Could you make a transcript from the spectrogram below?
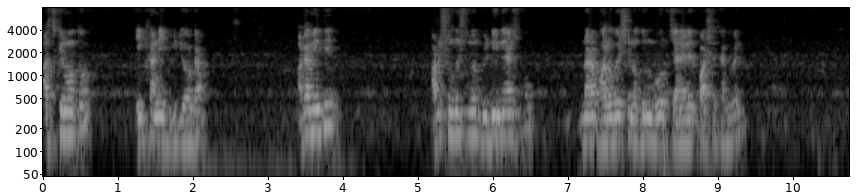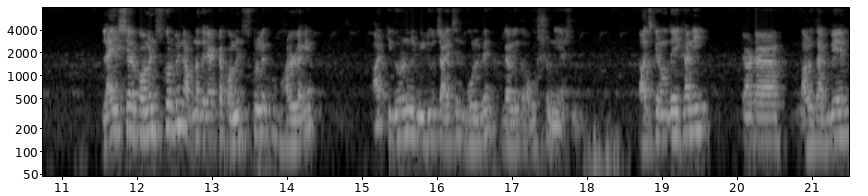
আজকের মতো এইখানেই ভিডিওটা। আগামীতে আরও সুন্দর সুন্দর ভিডিও নিয়ে আসব। আপনারা ভালোবেসে নতুন ভোর চ্যানেলের পাশে থাকবেন। লাইক শেয়ার কমেন্টস করবেন। আপনাদের একটা কমেন্টস করলে খুব ভালো লাগে। আর কী ধরনের ভিডিও চাইছেন বলবেন আগামীতে অবশ্যই নিয়ে আসবেন। আজকের মতো এইখানেই। টাটা। ভালো থাকবেন।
